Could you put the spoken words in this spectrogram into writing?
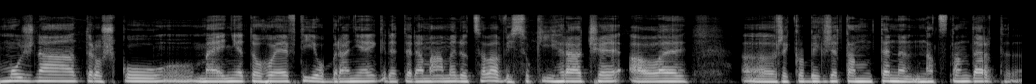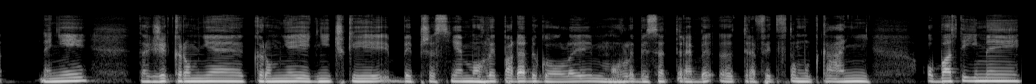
Možná trošku méně toho je v té obraně, kde teda máme docela vysoký hráče, ale uh, řekl bych, že tam ten nadstandard není. Takže kromě, kromě jedničky by přesně mohly padat góly, mohly by se trebe, trefit v tom utkání oba týmy.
